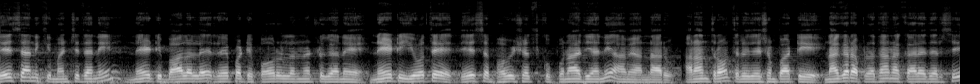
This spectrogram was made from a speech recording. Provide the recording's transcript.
దేశానికి మంచిదని నేటి బాలలే రేపటి పౌరులన్నట్లుగానే నేటి యువతే దేశ భవిష్యత్తుకు పునాది అని ఆమె అన్నారు. అనంతరం తెలుగుదేశం పార్టీ నగర ప్రధాన కార్యదర్శి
